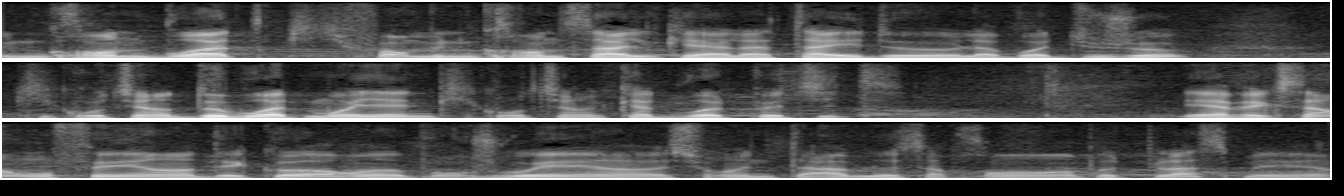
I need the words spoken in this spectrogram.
une grande boîte qui forme une grande salle qui est à la taille de la boîte du jeu, qui contient deux boîtes moyennes, qui contient quatre boîtes petites. Et avec ça, on fait un décor euh, pour jouer euh, sur une table. Ça prend un peu de place, mais euh,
